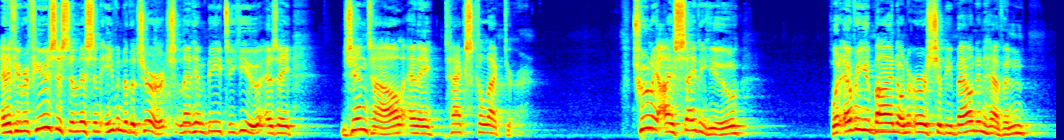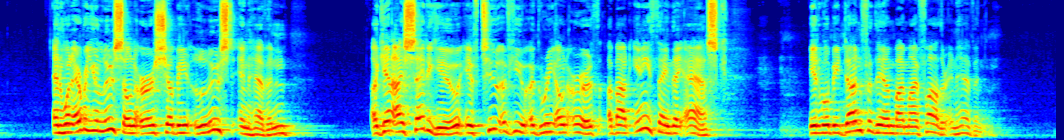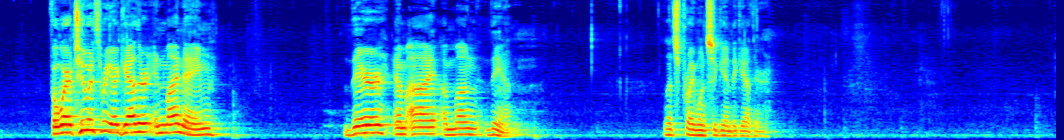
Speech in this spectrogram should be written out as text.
And if he refuses to listen even to the church, let him be to you as a Gentile and a tax collector. Truly I say to you, whatever you bind on earth shall be bound in heaven, and whatever you loose on earth shall be loosed in heaven. Again, I say to you, if two of you agree on earth about anything they ask, it will be done for them by my Father in heaven. For where two or three are gathered in my name, there am I among them. Let's pray once again together.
